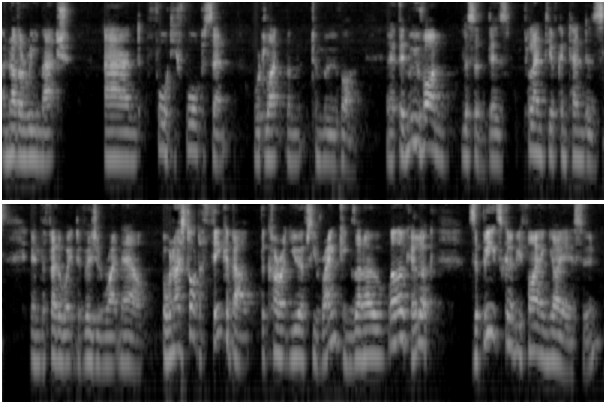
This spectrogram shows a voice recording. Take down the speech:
another rematch, and 44% would like them to move on. And if they move on, listen, there's plenty of contenders in the featherweight division right now. But when I start to think about the current UFC rankings, I know, well, okay, look, Zabit's going to be fighting Yair soon.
